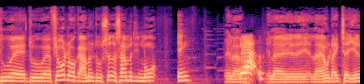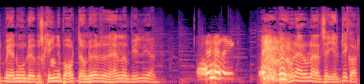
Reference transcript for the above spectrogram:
Du, øh, du er 14 år gammel. Du sidder sammen med din mor, ikke? Eller, Ja. eller, eller, eller er hun der ikke til at hjælpe mere? Nu er hun løbet skrigende bort, da hun hørte, at det handler om billiard. Jeg ved ikke. Okay, hun er, hun er der til at hjælpe, det er godt.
